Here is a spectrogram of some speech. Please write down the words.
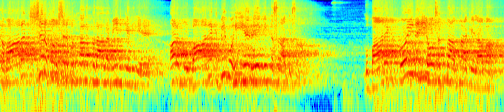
تبارک صرف اور صرف اللہ رب العالمین کے لیے ہے اور مبارک بھی وہی ہے رے کی کسرا کے ساتھ۔ مبارک کوئی نہیں ہو سکتا اللہ کے علاوہ۔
